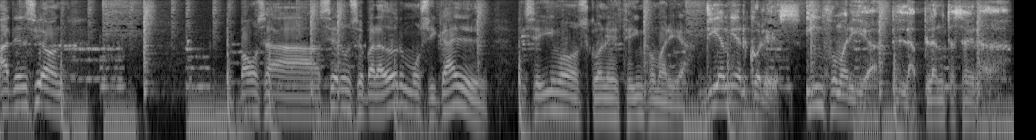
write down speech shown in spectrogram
Atención. Vamos a hacer un separador musical y seguimos con este Info María. Día miércoles, Info María, la planta sagrada.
